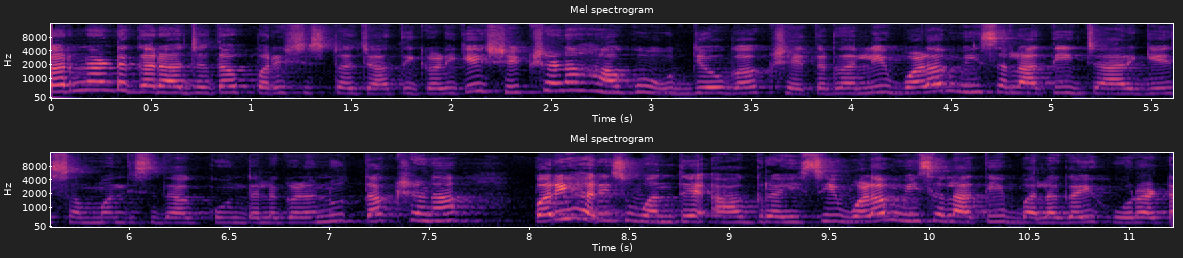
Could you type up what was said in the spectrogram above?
ಕರ್ನಾಟಕ ರಾಜ್ಯದ ಪರಿಶಿಷ್ಟ ಜಾತಿಗಳಿಗೆ ಶಿಕ್ಷಣ ಹಾಗೂ ಉದ್ಯೋಗ ಕ್ಷೇತ್ರದಲ್ಲಿ ಒಳ ಮೀಸಲಾತಿ ಜಾರಿಗೆ ಸಂಬಂಧಿಸಿದ ಗೊಂದಲಗಳನ್ನು ತಕ್ಷಣ ಪರಿಹರಿಸುವಂತೆ ಆಗ್ರಹಿಸಿ ಒಳ ಮೀಸಲಾತಿ ಬಲಗೈ ಹೋರಾಟ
